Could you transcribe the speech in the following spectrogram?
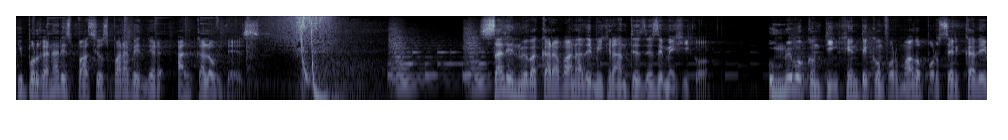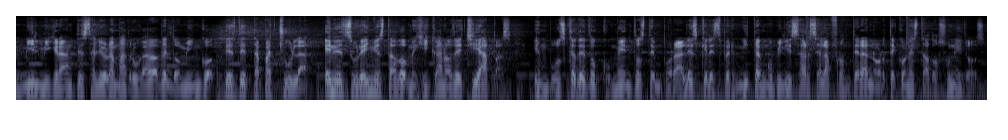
y por ganar espacios para vender alcaloides. Sale nueva caravana de migrantes desde México. Un nuevo contingente conformado por cerca de mil migrantes salió la madrugada del domingo desde Tapachula, en el sureño estado mexicano de Chiapas, en busca de documentos temporales que les permitan movilizarse a la frontera norte con Estados Unidos.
